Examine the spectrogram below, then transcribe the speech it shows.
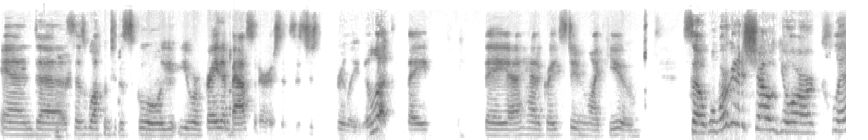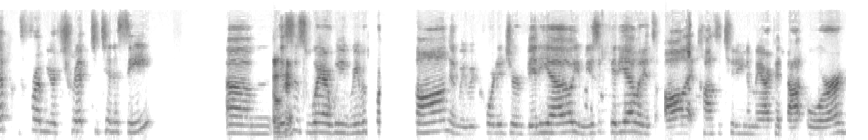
and uh, says, Welcome to the school. You, you were great ambassadors. It's, it's just really, look, they, they uh, had a great student like you. So, well, we're going to show your clip from your trip to Tennessee. Um, okay. This is where we re-recorded the song and we recorded your video, your music video, and it's all at constitutingamerica.org.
